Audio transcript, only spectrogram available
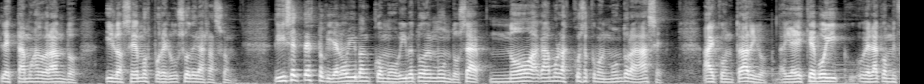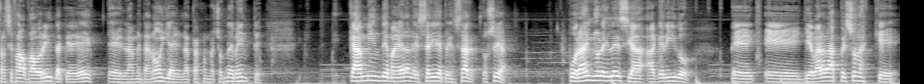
le estamos adorando y lo hacemos por el uso de la razón. Dice el texto que ya no vivan como vive todo el mundo. O sea, no hagamos las cosas como el mundo las hace. Al contrario, ahí es que voy ¿verdad? con mi frase favorita, que es eh, la metanoia, la transformación de mente. Cambien de manera de ser y de pensar. O sea, por años la iglesia ha querido eh, eh, llevar a las personas que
